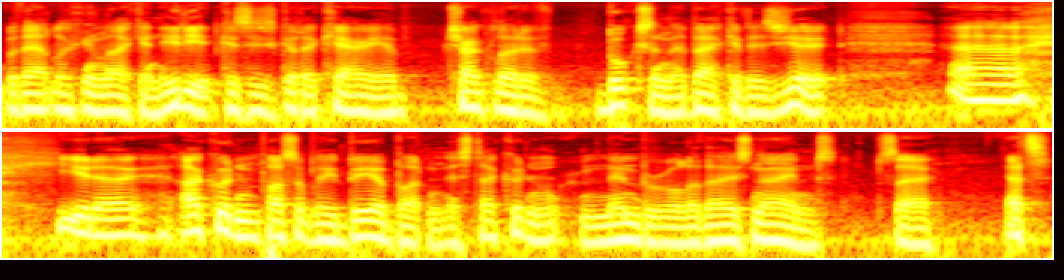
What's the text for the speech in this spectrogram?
without looking like an idiot because he's got to carry a truckload of books in the back of his ute, uh, you know, I couldn't possibly be a botanist. I couldn't remember all of those names. So that's.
